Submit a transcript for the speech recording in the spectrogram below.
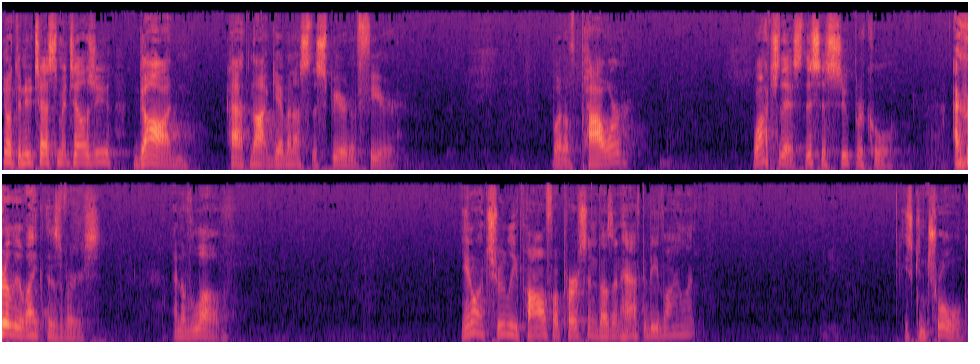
know what the New Testament tells you? God hath not given us the spirit of fear, but of power. Watch this. This is super cool. I really like this verse. And of love. You know, a truly powerful person doesn't have to be violent? He's controlled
